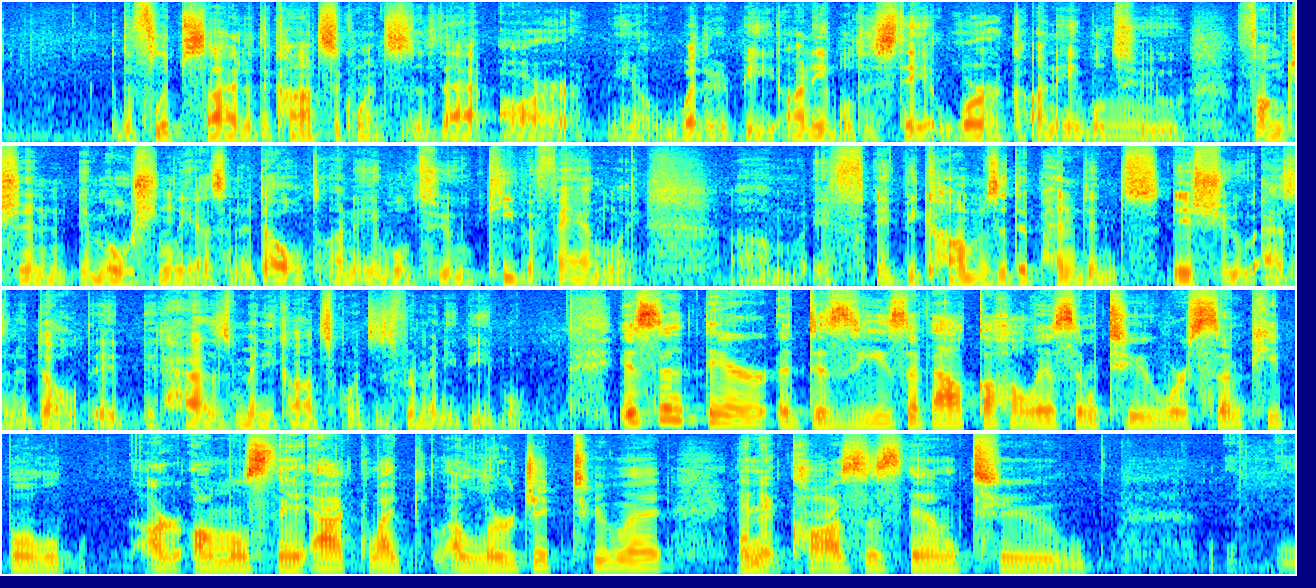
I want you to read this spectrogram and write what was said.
the flip side of the consequences of that are, you know, whether it be unable to stay at work, unable to function emotionally as an adult, unable to keep a family. Um, if it becomes a dependence issue as an adult, it, it has many consequences for many people. Isn't there a disease of alcoholism too, where some people are almost, they act like allergic to it and it causes them to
